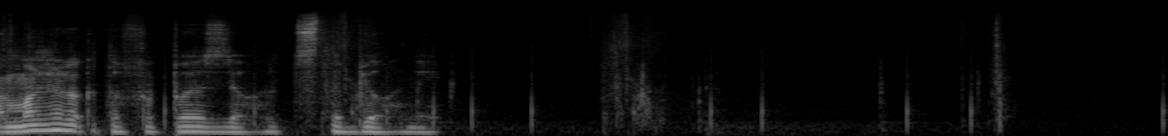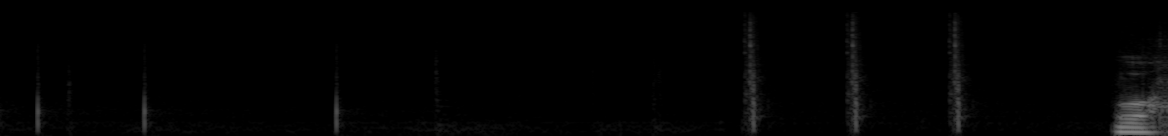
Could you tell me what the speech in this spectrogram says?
А можно как-то FPS сделать стабильный? Во.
